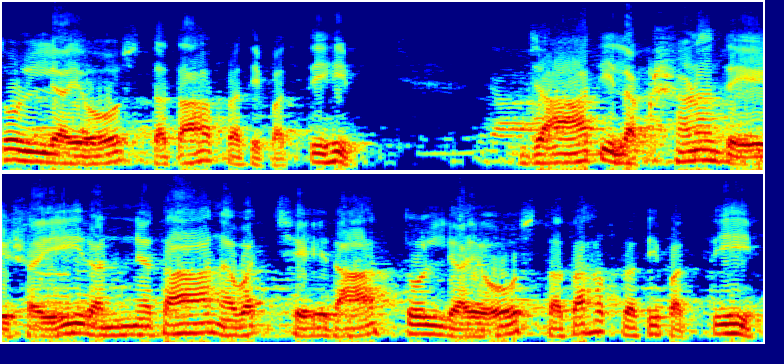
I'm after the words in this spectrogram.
तुल्ययोस्ततः प्रतिपत्तिः। न्यतानवच्छेदात्तुल्ययोस्ततः प्रतिपत्ति।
